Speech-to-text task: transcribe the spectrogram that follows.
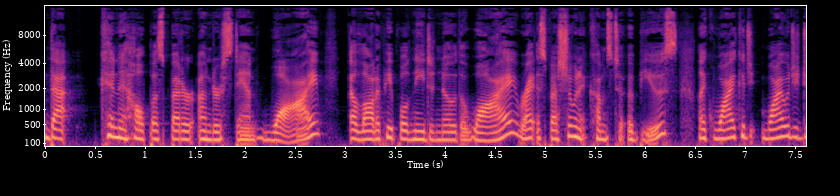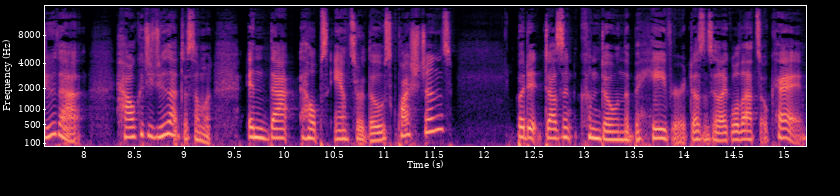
That can help us better understand why. A lot of people need to know the why, right? Especially when it comes to abuse. Like, why could you, why would you do that? How could you do that to someone? And that helps answer those questions, but it doesn't condone the behavior. It doesn't say like, well, that's okay.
